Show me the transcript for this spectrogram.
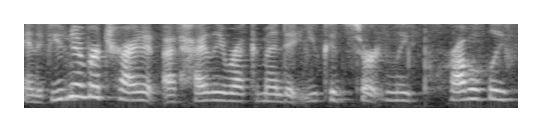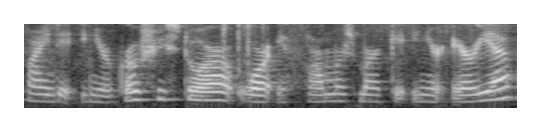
And if you've never tried it, I'd highly recommend it. You could certainly probably find it in your grocery store or a farmer's market in your area.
